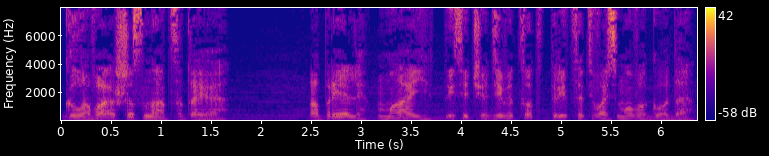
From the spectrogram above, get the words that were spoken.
Глава 16. Апрель-май 1938 года.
